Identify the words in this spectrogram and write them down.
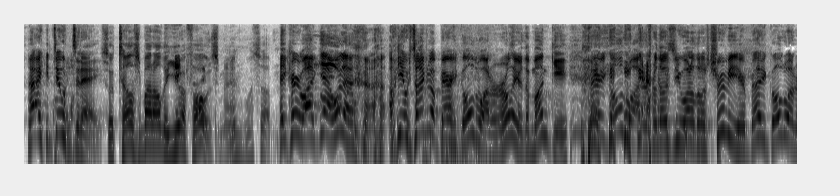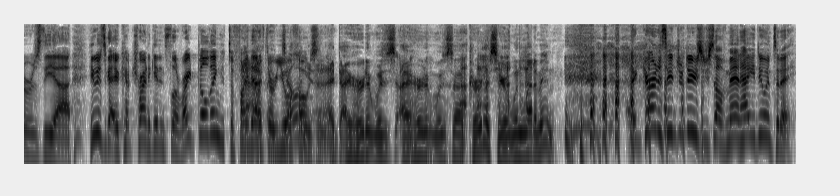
How you doing today? So tell us about all the UFOs, man. What's up? Hey, Kurt. Well, yeah, what a, oh, yeah, we talked about Barry Goldwater earlier, the monkey. Barry Goldwater, yeah. for those of you who want a little trivia here, Barry Goldwater was the uh, he was the guy who kept trying to get into the right building to find yeah, out if there were UFOs in it. I, I, heard it was I heard it was uh, Kurtis here wouldn't let him in. hey, Kurtis, introduce yourself, man. How you doing today?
